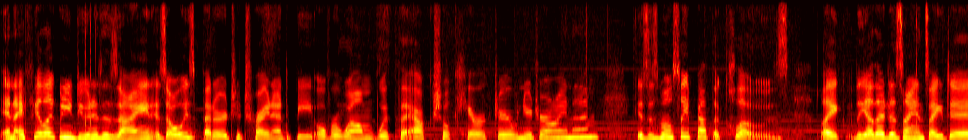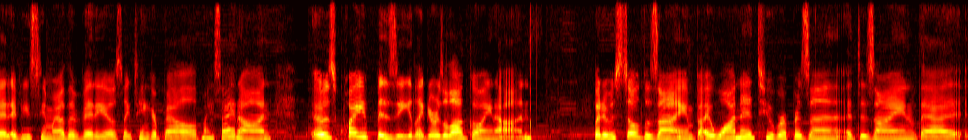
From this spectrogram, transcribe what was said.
And I feel like when you're doing a design, it's always better to try not to be overwhelmed with the actual character when you're drawing them because it's mostly about the clothes. Like the other designs I did, if you see my other videos like Tinkerbell, my side on, it was quite busy, like there was a lot going on but it was still design. But I wanted to represent a design that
